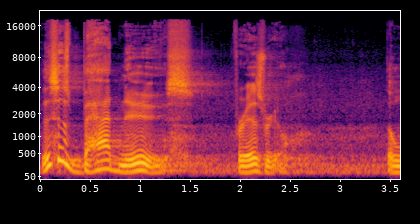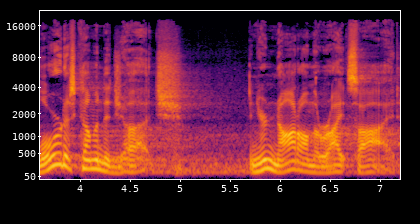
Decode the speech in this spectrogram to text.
This is bad news for Israel. The Lord is coming to judge, and you're not on the right side.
